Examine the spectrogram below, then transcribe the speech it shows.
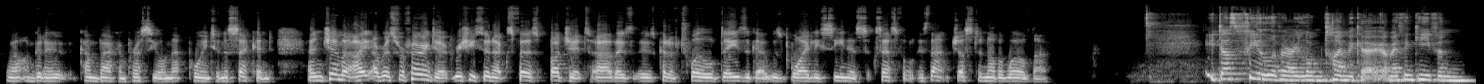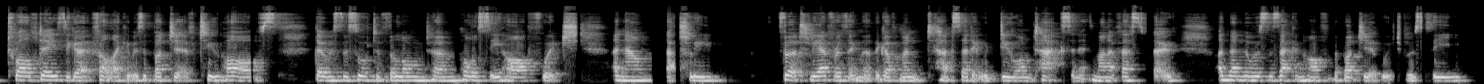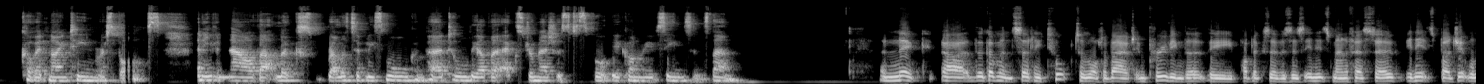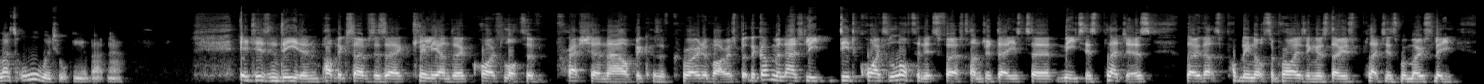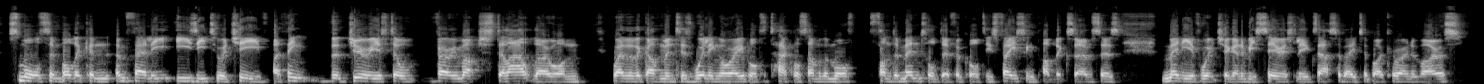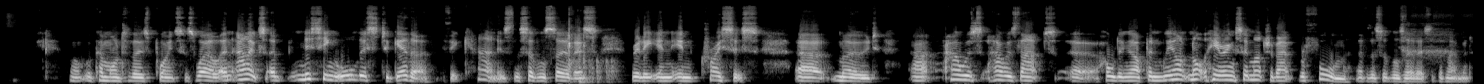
Well, I'm going to come back and press you on that point in a second. And Gemma, I, I was referring to Rishi Sunak's first budget, uh, those, those kind of 12 days ago, was widely seen as successful. Is that just another world now? It does feel a very long time ago. I mean, I think even 12 days ago, it felt like it was a budget of two halves. There was the sort of the long term policy half, which announced actually virtually everything that the government had said it would do on tax in its manifesto. And then there was the second half of the budget, which was the COVID 19 response. And even now, that looks relatively small compared to all the other extra measures to support the economy we've seen since then. And Nick, uh, the government certainly talked a lot about improving the, the public services in its manifesto, in its budget. Well, that's all we're talking about now. It is indeed, and public services are clearly under quite a lot of pressure now because of coronavirus. But the government actually did quite a lot in its first 100 days to meet its pledges, though that's probably not surprising as those pledges were mostly small, symbolic, and, and fairly easy to achieve. I think the jury is still very much still out, though, on whether the government is willing or able to tackle some of the more fundamental difficulties facing public services, many of which are going to be seriously exacerbated by coronavirus. Well, we'll come on to those points as well. And Alex, uh, knitting all this together, if it can, is the civil service really in in crisis uh, mode. Uh, how is how is that uh, holding up? And we aren't not hearing so much about reform of the civil service at the moment.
